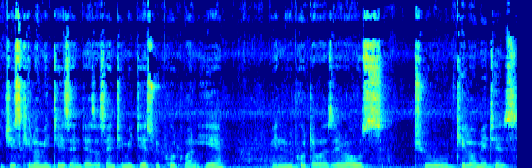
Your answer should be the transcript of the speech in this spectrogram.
which is kilometers and there's a centimeters. We put one here and we put our zeros to kilometers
